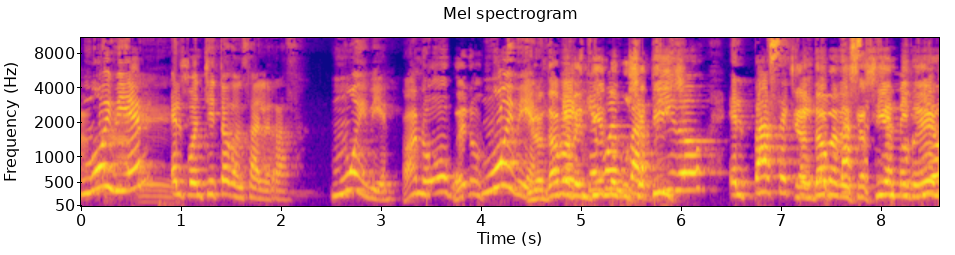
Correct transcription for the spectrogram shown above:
Muy bien el Ponchito González, Rafa. Muy bien. Ah, no, bueno. Muy bien. Pero andaba vendiendo partido, el pase Se andaba deshaciendo de él.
